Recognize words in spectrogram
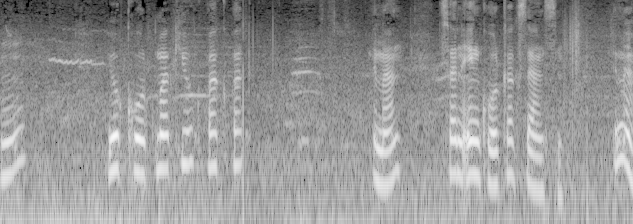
Hı? Yok korkmak yok. Bak bak. Hemen. Sen en korkak sensin. Değil mi?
